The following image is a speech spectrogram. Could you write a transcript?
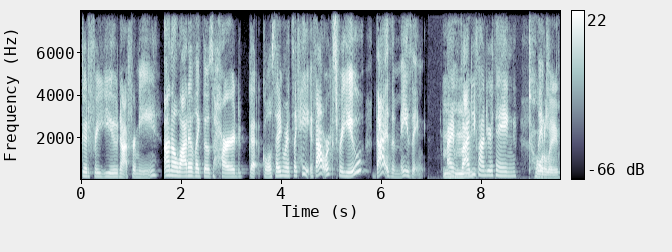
good for you, not for me. On a lot of like those hard gut goal setting where it's like, hey, if that works for you, that is amazing. I'm Mhm. glad you found your thing. totally.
